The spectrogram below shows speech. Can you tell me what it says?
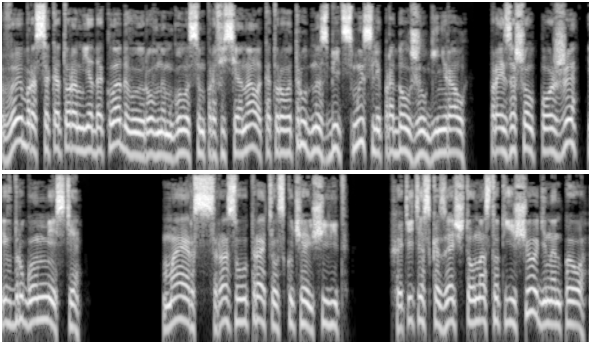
Выброс, о котором я докладываю ровным голосом профессионала, которого трудно сбить с мысли, продолжил генерал, произошел позже и в другом месте. Майерс сразу утратил скучающий вид. Хотите сказать, что у нас тут еще один НПО?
